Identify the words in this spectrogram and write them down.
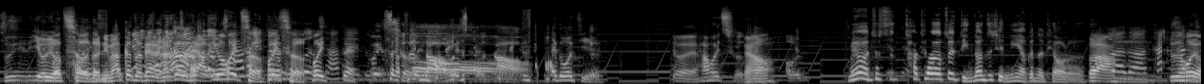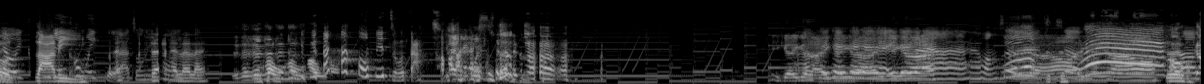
只有有扯的，你们要跟着跳，你们要跟着跳，因为会扯会扯会，对会扯到，会扯到，太多节，对，他会扯然到后。没有，就是他跳到最顶端之前，你也要跟着跳了。对对啊啊，对啊，他就是会有拉力中间空一格啊，中间空一格来来来。后面怎么打一个一个来，好可以可以可以可以，一个一个来，来来，黄色、紫色，对好高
